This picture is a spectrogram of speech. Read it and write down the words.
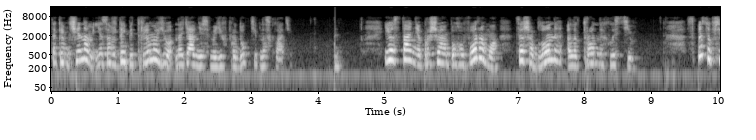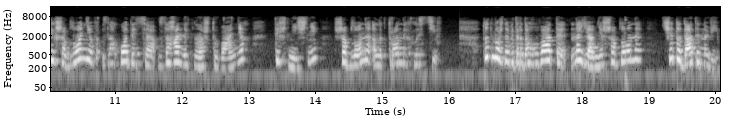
Таким чином, я завжди підтримую наявність моїх продуктів на складі. І останнє, про що ми поговоримо, це шаблони електронних листів. Список всіх шаблонів знаходиться в загальних налаштуваннях, технічні шаблони електронних листів. Тут можна відредагувати наявні шаблони чи додати нові.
